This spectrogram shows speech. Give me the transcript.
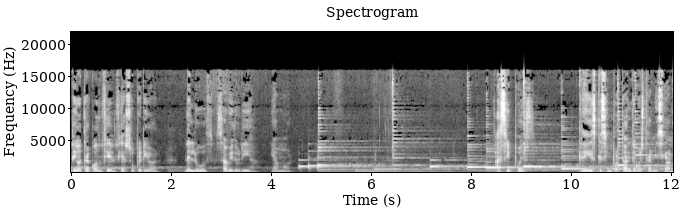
de otra conciencia superior, de luz, sabiduría y amor. Así pues, ¿creéis que es importante vuestra misión?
